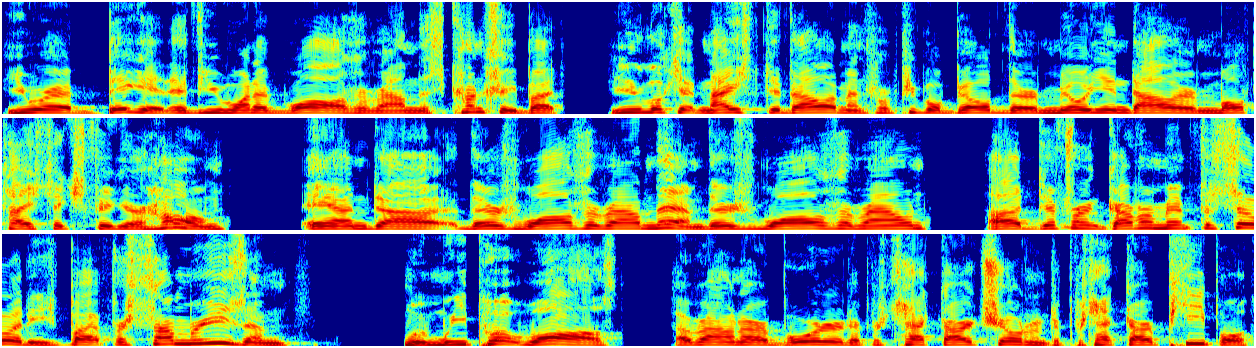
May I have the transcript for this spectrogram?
you were a bigot if you wanted walls around this country. But you look at nice developments where people build their million dollar, multi six figure home, and uh, there's walls around them. There's walls around uh, different government facilities. But for some reason, when we put walls around our border to protect our children, to protect our people,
